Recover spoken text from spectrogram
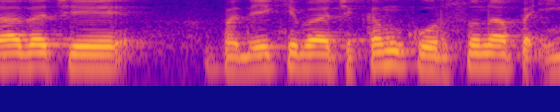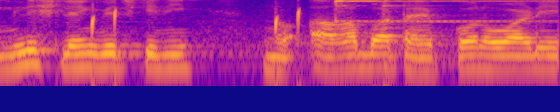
دا ده چې په دې کې به چې کم کورسونه په انګلیش لینګویج کې دي نو هغه به ټایپ کول واړي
